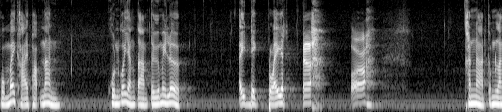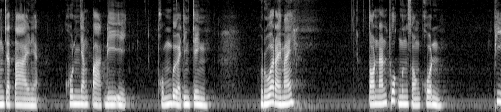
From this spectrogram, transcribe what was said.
ผมไม่ขายผับนั่น คุณก็ยังตามตื้อไม่เลิก ไอเด็กเปรตเออเออขนาดกำลังจะตายเนี่ย คุณยังปากดีอีก ผมเบื่อจริง ๆ รู้อะไรไหม ตอนนั้นพวกมึงสองคน พี่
